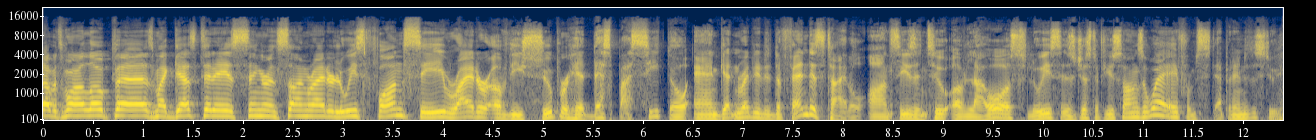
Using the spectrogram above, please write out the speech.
up? It's Mario Lopez. My guest today is singer and songwriter Luis Fonsi, writer of the super hit Despacito, and getting ready to defend his title on season two of La Voz. Luis is just a few songs away from stepping into the studio.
